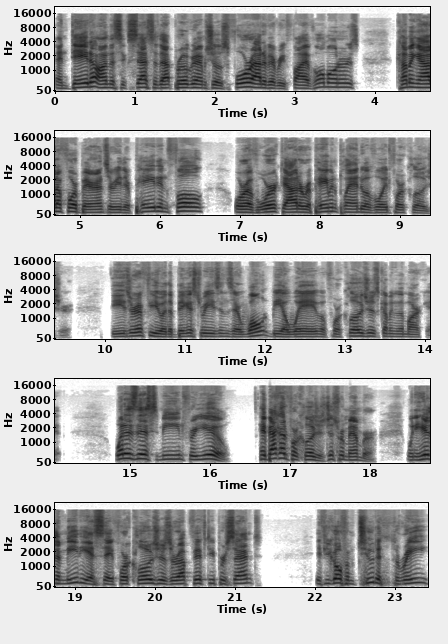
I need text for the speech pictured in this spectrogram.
And data on the success of that program shows four out of every five homeowners coming out of forbearance are either paid in full or have worked out a repayment plan to avoid foreclosure. These are a few of the biggest reasons there won't be a wave of foreclosures coming to the market. What does this mean for you? Hey, back on foreclosures, just remember when you hear the media say foreclosures are up 50%, if you go from two to three,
